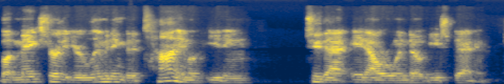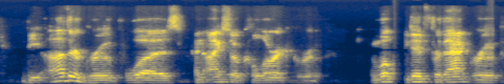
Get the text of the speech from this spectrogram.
but make sure that you're limiting the time of eating to that eight hour window each day. The other group was an isocaloric group. And what we did for that group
